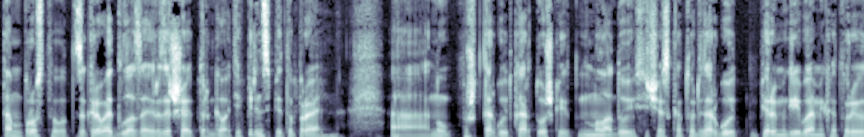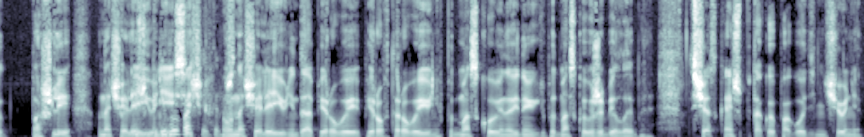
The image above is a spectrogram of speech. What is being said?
там просто вот закрывают глаза и разрешают торговать. И, в принципе, это правильно. А, ну, потому что торгуют картошкой молодой сейчас, которые торгуют первыми грибами, которые вот пошли в начале Слушай, июня. И пошли, ну, в начале июня, да, 1-2 июня в Подмосковье, на юге Подмосковья уже белые были. Сейчас, конечно, по такой погоде ничего нет.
